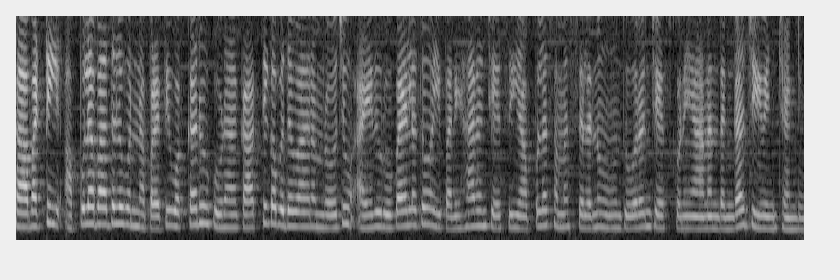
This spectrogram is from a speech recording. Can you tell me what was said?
కాబట్టి అప్పుల బాధలు ఉన్న ప్రతి ఒక్కరూ కూడా కార్తీక బుధవారం రోజు ఐదు రూపాయలతో ఈ పరిహారం చేసి అప్పుల సమస్యలను దూరం చేసుకుని ఆనందంగా జీవించండి.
